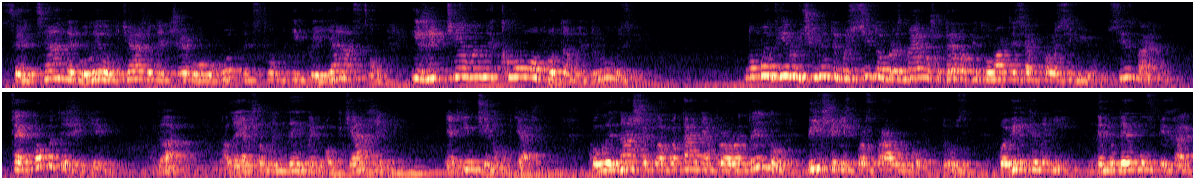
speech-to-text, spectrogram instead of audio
серця не були обтяжені чревоугодництвом і пияцтвом, і життєвими клопотами, друзі. Ну, ми віруючі люди, ми всі добре знаємо, що треба піклуватися про сім'ю. Всі знаємо. Це клопоти життєві? Так. Да. Але якщо ми ними обтяжені, яким чином обтяжені? Коли наше клопотання про родину більше, ніж про справу Божу. Друзі, повірте мені, не буде успіха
